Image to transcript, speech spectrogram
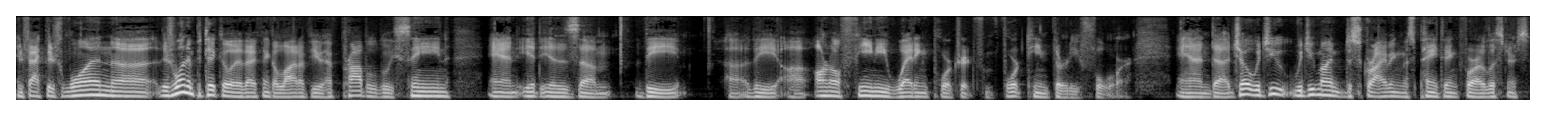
In fact, there's one uh, there's one in particular that I think a lot of you have probably seen, and it is um, the uh, the uh, Arnolfini wedding portrait from 1434. And uh, Joe, would you would you mind describing this painting for our listeners?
